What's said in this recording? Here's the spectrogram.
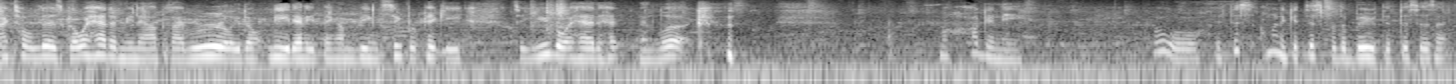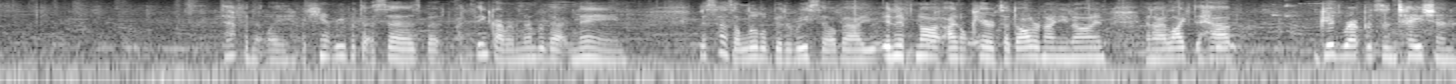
I told Liz, go ahead of me now because I really don't need anything. I'm being super picky. So you go ahead and look. Mahogany. Oh, if this, I'm going to get this for the booth if this isn't Definitely. I can't read what that says, but I think I remember that name. This has a little bit of resale value, and if not, I don't care. It's $1.99, and I like to have good representation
